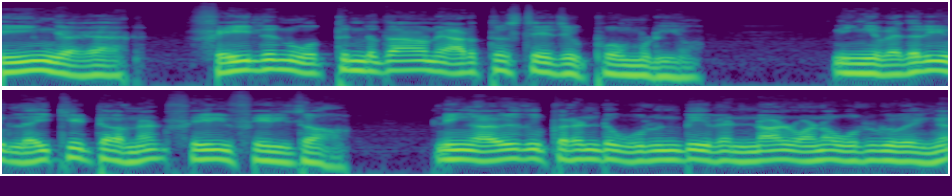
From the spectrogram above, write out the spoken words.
நீங்கள் ஃபெயிலுன்னு ஒத்துண்டு தான் அடுத்த ஸ்டேஜுக்கு போக முடியும். நீங்கள் whether you like it or not fail fail தான். நீங்கள் அழுது பிறண்டு உருண்டு ரெண்டு நாள் வேணால் உருடுவீங்க.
